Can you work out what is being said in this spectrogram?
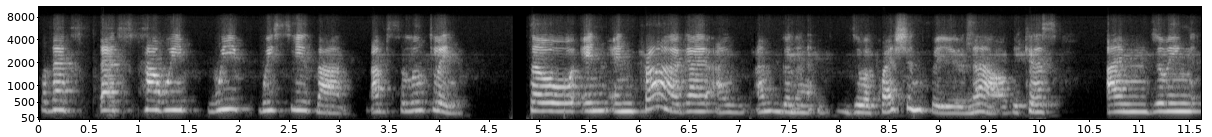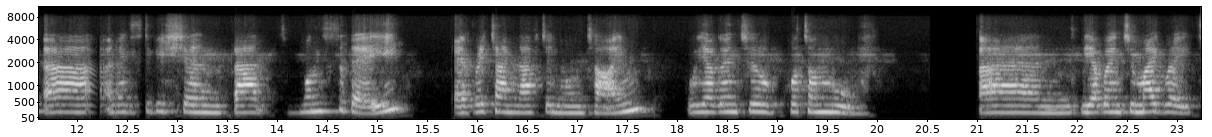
well, that's that's how we we we see that absolutely. So in, in Prague, I, I, I'm going to do a question for you now because I'm doing uh, an exhibition that once a day, every time in afternoon time, we are going to put on move and we are going to migrate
